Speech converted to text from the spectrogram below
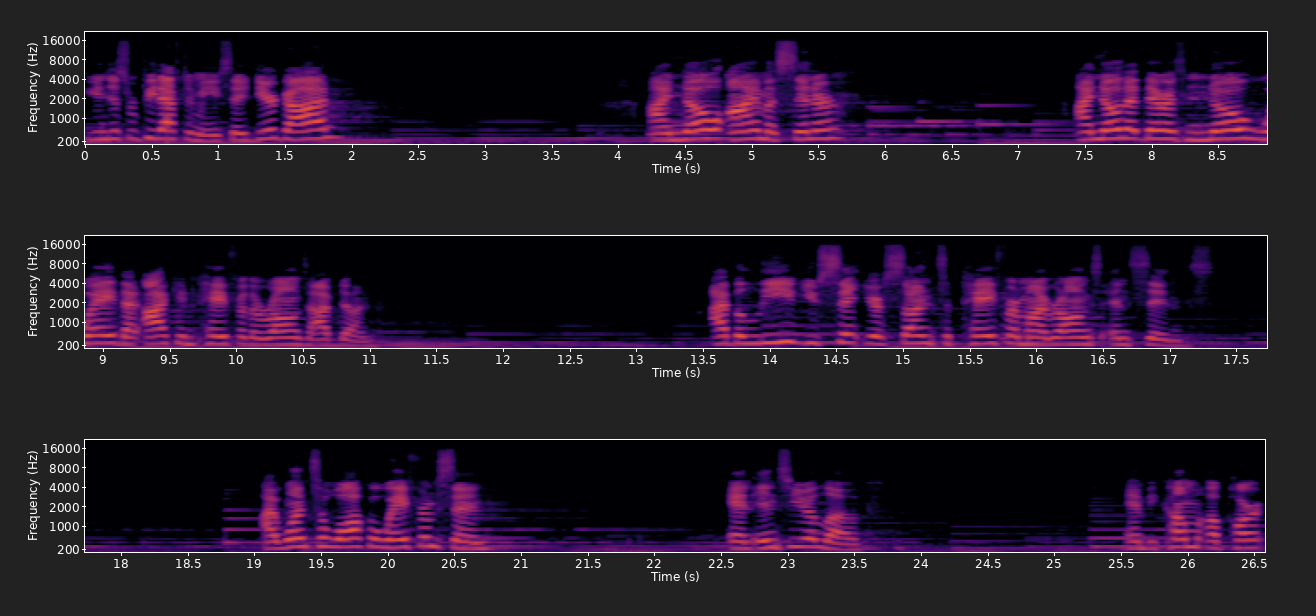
You can just repeat after me. You say, Dear God, I know I'm a sinner. I know that there is no way that I can pay for the wrongs I've done. I believe you sent your son to pay for my wrongs and sins. I want to walk away from sin and into your love and become a part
